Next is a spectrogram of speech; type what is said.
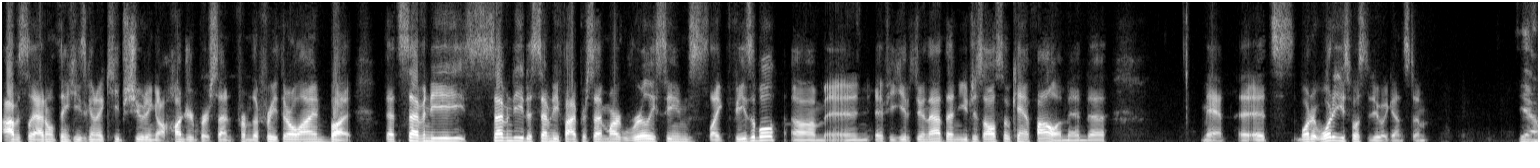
obviously i don't think he's going to keep shooting 100% from the free throw line but that 70 70 to 75% mark really seems like feasible um, and if he keeps doing that then you just also can't follow him and uh, man it's what, what are you supposed to do against him yeah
